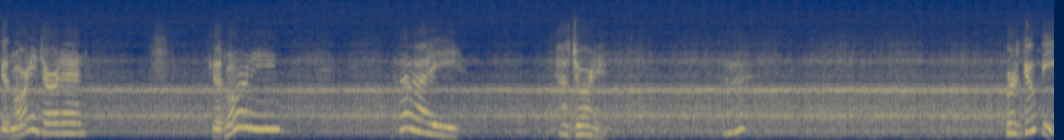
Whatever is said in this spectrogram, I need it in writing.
Good morning, Jordan. Good morning. Hi. How's Jordan? Huh? Where's Goofy?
